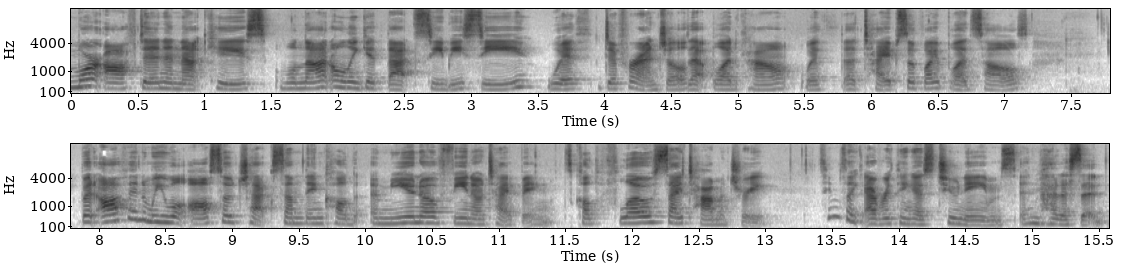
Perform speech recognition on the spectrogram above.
more often in that case, we'll not only get that CBC with differential, that blood count with the types of white blood cells, but often we will also check something called immunophenotyping. It's called flow cytometry. Seems like everything has two names in medicine,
